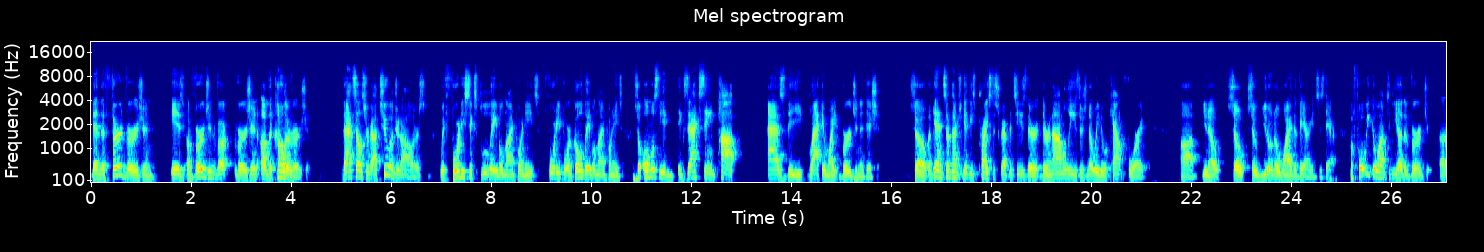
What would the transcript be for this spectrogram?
Then the third version is a virgin ver- version of the color version. That sells for about $200 with 46 blue label 9.8s, 44 gold label 9.8s. So almost the exact same pop as the black and white virgin edition. So again, sometimes you get these price discrepancies. They're they're anomalies. There's no way to account for it. Uh, you know, so so you don't know why the variance is there. Before we go on to the other verge, uh,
